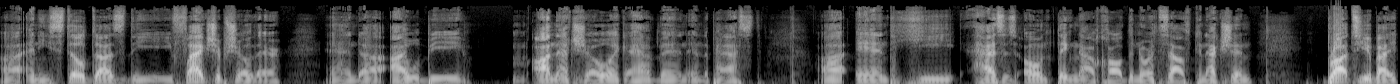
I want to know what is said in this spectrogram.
uh, and he still does the flagship show there. And uh, I will be on that show like I have been in the past. Uh, and he has his own thing now called the North South Connection, brought to you by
